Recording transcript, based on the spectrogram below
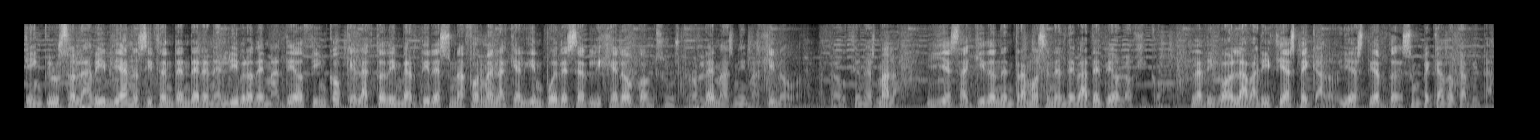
que incluso la Biblia nos hizo entender en el libro de Mateo 5 que el acto de invertir es una forma en la que alguien puede ser ligero con sus problemas, me imagino. La traducción es mala. Y es aquí donde entramos en el debate teológico. La digo, la avaricia es pecado, y es cierto, es un pecado capital.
